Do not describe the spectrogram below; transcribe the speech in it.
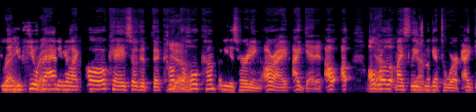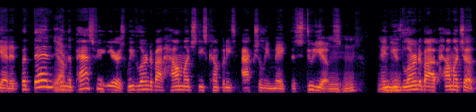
And then you feel right. bad and you're like, "Oh, okay, so the the, com- Yeah. the whole company is hurting. All right, I get it. I'll I'll, I'll Yeah. roll up my sleeves Yeah. and I'll get to work. I get it." But then Yeah. in the past few years, we've learned about how much these companies actually make, the studios mm-hmm. Mhm. and you've learned about how much a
